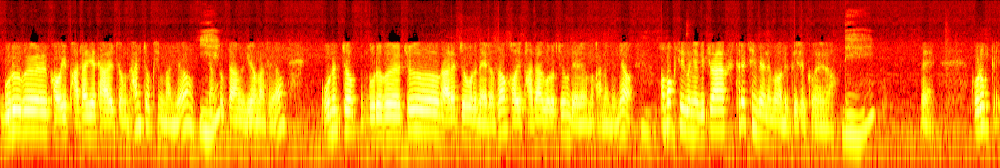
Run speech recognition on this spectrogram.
무릎을 거의 바닥에 닿을 정도 한쪽씩만요. 예. 양쪽 닿으면 위험하세요. 오른쪽 무릎을 쭉 아래쪽으로 내려서 거의 바닥으로 쭉 내려가면은요. 음. 허벅지 근육이 쫙 스트레칭 되는 거 느끼실 거예요. 네. 네. 그렇게,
